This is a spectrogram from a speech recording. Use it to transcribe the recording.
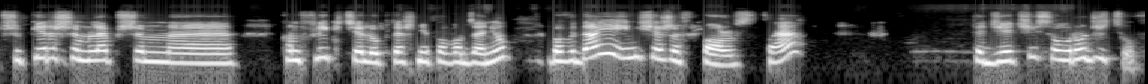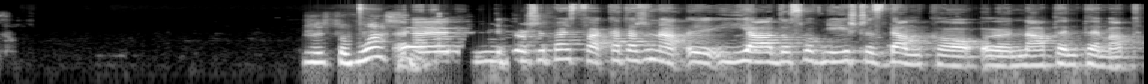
przy pierwszym lepszym e, konflikcie lub też niepowodzeniu, bo wydaje im się, że w Polsce te dzieci są rodziców. Że to własne. E, proszę Państwa, Katarzyna, e, ja dosłownie jeszcze zdanko e, na ten temat.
